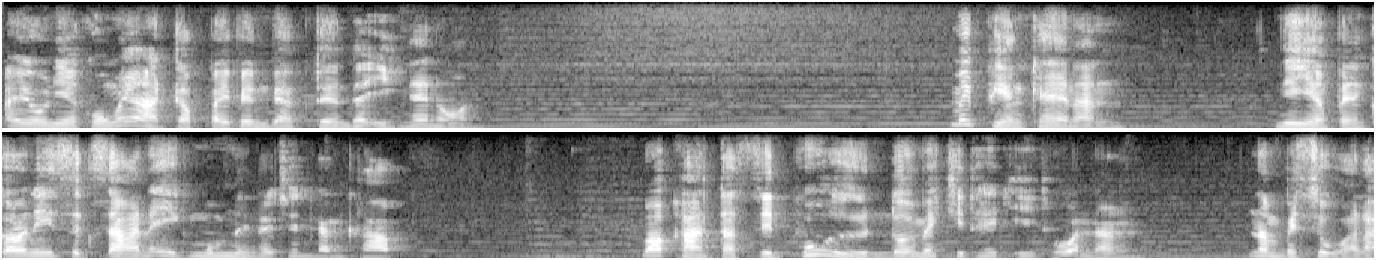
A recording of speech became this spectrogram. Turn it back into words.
ไอโอเนียคงไม่อาจกลับไปเป็นแบบเดิมได้อีกแน่นอน ไม่เพียงแค่นั้น นี่ยังเป็นกรณีศึกษาในอีกมุมหนึ่งได้เช่นกันครับ ว่าการตัดสินผู้อื่นโดยไม่คิดให้ถี่ถ้วนนั้นนำไปสู่อะไร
